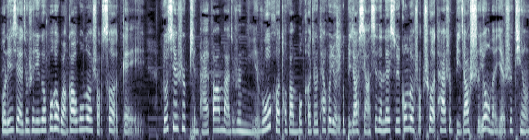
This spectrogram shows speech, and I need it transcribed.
我理解就是一个播客广告工作手册，给尤其是品牌方吧，就是你如何投放播客，就是它会有一个比较详细的类似于工作手册，它是比较实用的，也是挺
